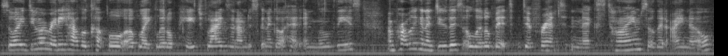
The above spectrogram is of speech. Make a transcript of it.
So I do already have a couple of like little page flags and I'm just going to go ahead and move these. I'm probably going to do this a little bit different next time so that I know.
